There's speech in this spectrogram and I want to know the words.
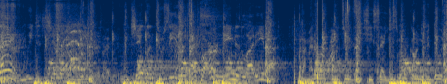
Bang. And we just chillin' on leaders. We chillin' two seaters. I put her name is Lareta. But I met her up on a Tuesday. She said, You smoke, on you and do that.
